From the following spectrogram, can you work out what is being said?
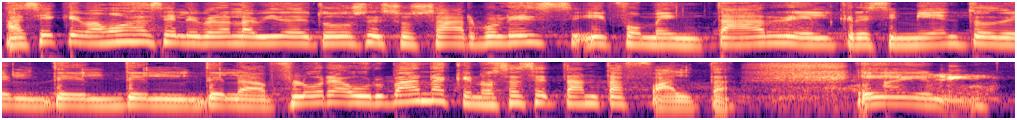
Así que vamos a celebrar la vida de todos esos árboles y fomentar el crecimiento del, del, del, de la flora urbana que nos hace tanta falta. Eh, Sí,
